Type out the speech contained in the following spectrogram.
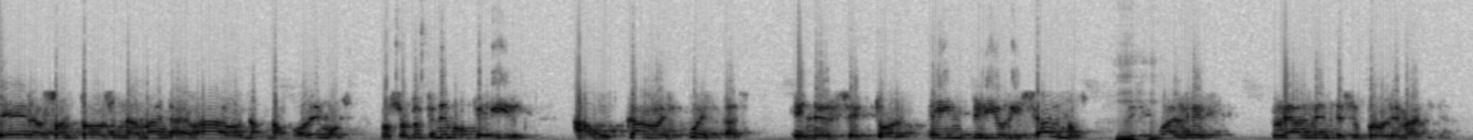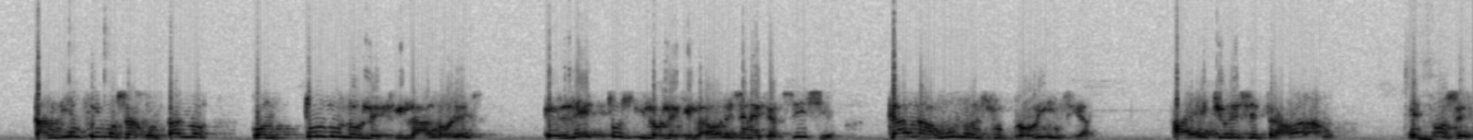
pero son todos una manga de vagos, no, no podemos. Nosotros tenemos que ir a buscar respuestas en el sector e interiorizarnos de cuál es realmente su problemática. También fuimos a juntarnos con todos los legisladores electos y los legisladores en ejercicio. Cada uno en su provincia ha hecho ese trabajo. Entonces,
